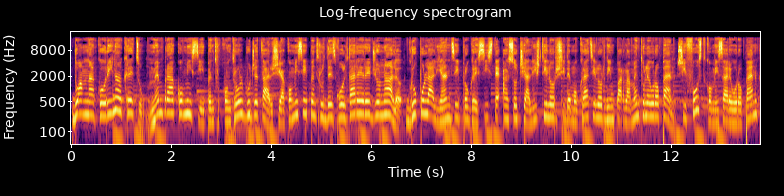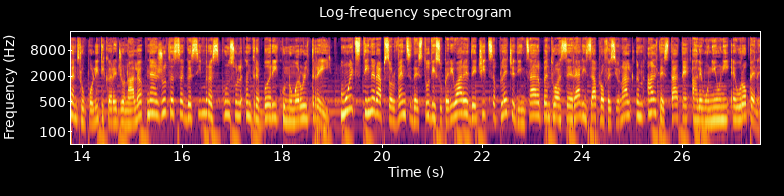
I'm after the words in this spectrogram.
Doamna Corina Crețu, membra Comisiei pentru Control Bugetar și a Comisiei pentru Dezvoltare Regională, grupul Alianței Progresiste a Socialiștilor și Democraților din Parlamentul European și fost comisar european pentru politică regională, ne ajută să găsim răspunsul întrebării cu numărul 3. Mulți tineri absolvenți de studii superioare decid să plece din țară pentru a se realiza profesional în alte state ale Uniunii Europene.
